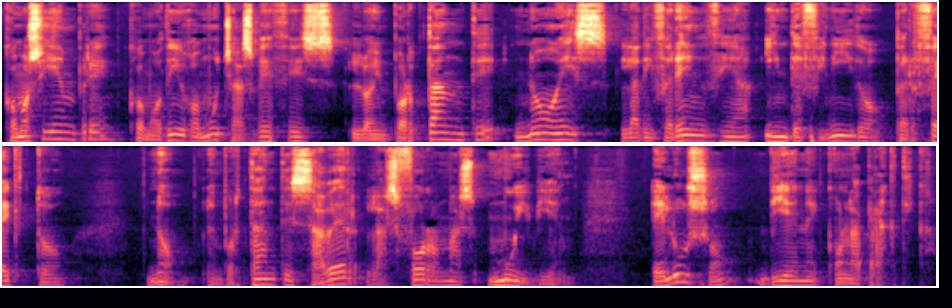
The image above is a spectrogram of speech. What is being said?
Como siempre, como digo muchas veces, lo importante no es la diferencia indefinido, perfecto, no, lo importante es saber las formas muy bien. El uso viene con la práctica.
